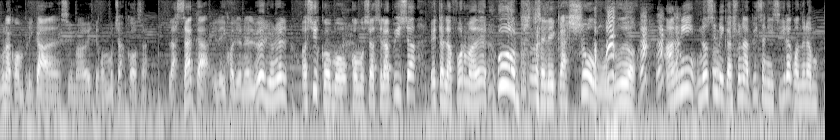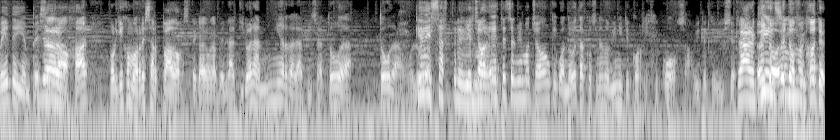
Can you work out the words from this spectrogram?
Una complicada encima, viste, con muchas cosas. La saca y le dijo a Lionel, ve Lionel, así es como, como se hace la pizza, esta es la forma de... ¡Ups! Se le cayó, boludo. A mí no se me cayó una pizza ni siquiera cuando era un pete y empecé a trabajar, porque es como resarpado que se te caiga una pizza. La tiró a la mierda la pizza toda, toda, boludo. Qué desastre de lugar. Este es el mismo chabón que cuando vos estás cocinando bien y te corrige cosas, ¿viste? Te dice. Claro, ¿quién esto, esto más- fíjate,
